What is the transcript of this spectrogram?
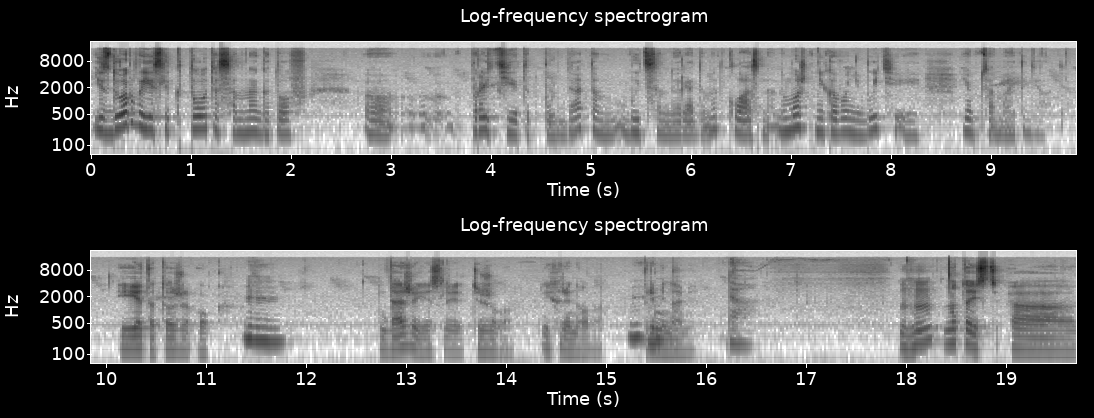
И здорово, если кто-то со мной готов пройти этот путь, да, там быть со мной рядом, это классно. Но может никого не быть, и я буду сама это делать. И это тоже ок. Угу. Даже если тяжело и хреново. Угу. Временами. Да. Угу. Ну, то есть, э,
